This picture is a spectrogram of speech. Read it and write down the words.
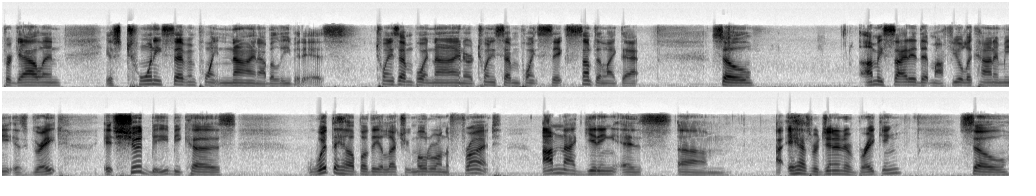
per gallon is 27.9, I believe it is. 27.9 or 27.6, something like that. So I'm excited that my fuel economy is great. It should be because with the help of the electric motor on the front, I'm not getting as um, it has regenerative braking. So,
